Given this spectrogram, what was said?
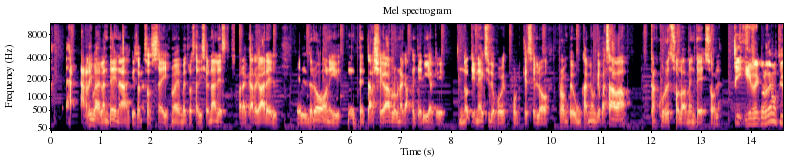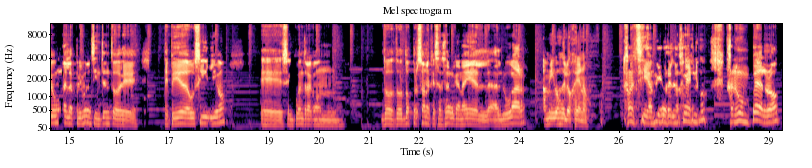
arriba de la antena, que son esos 6, 9 metros adicionales para cargar el, el dron y intentar llegarlo a una cafetería que no tiene éxito porque, porque se lo rompe un camión que pasaba, transcurre solamente sola. Sí, y recordemos que uno de los primeros intentos de, de pedido de auxilio eh, se encuentra con dos, dos, personas que se acercan ahí al, lugar. Amigos de lo ajeno con, sí, amigo de lo ajeno, con un perro.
